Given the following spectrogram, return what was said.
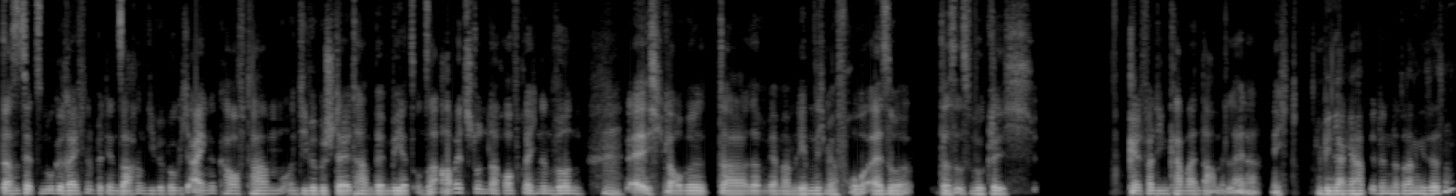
das ist jetzt nur gerechnet mit den Sachen, die wir wirklich eingekauft haben und die wir bestellt haben. Wenn wir jetzt unsere Arbeitsstunden darauf rechnen würden, Hm. äh, ich glaube, da, da wäre man im Leben nicht mehr froh. Also das ist wirklich, Geld verdienen kann man damit leider nicht. Wie lange habt ihr denn da dran gesessen?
